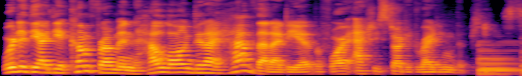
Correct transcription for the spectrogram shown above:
Where did the idea come from, and how long did I have that idea before I actually started writing the piece?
